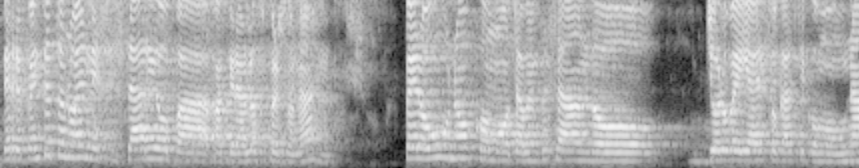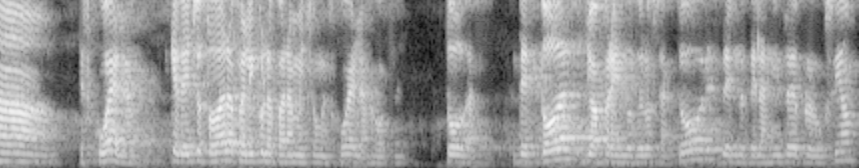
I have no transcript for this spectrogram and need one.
de repente esto no es necesario para crear los personajes. Pero uno, como estaba empezando, yo lo veía eso casi como una escuela, que de hecho toda la película para mí son escuelas, José. Todas. De todas yo aprendo, de los actores, de, de la gente de producción.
